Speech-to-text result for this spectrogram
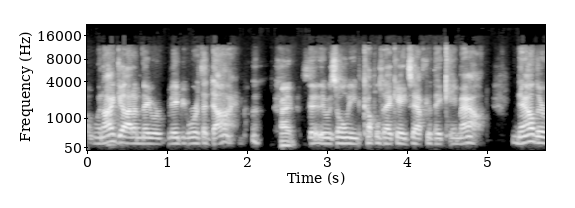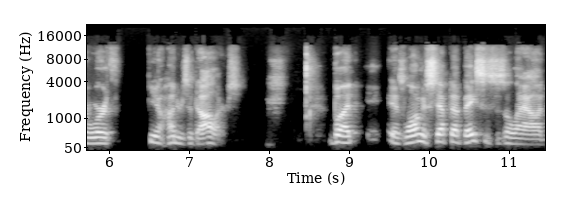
When I got them, they were maybe worth a dime. Right. it was only a couple decades after they came out. Now they're worth you know hundreds of dollars. But as long as stepped up basis is allowed,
